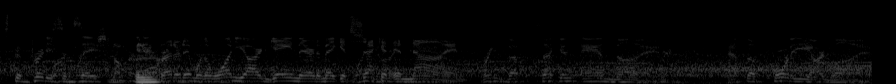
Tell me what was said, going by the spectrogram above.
it's been pretty sensational. Yeah. Credit him with a one-yard gain there to make it second and nine. Brings up second and nine at the 40-yard line.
